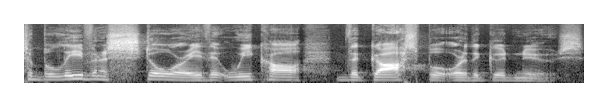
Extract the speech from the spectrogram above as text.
to believe in a story that we call the gospel or the good news.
